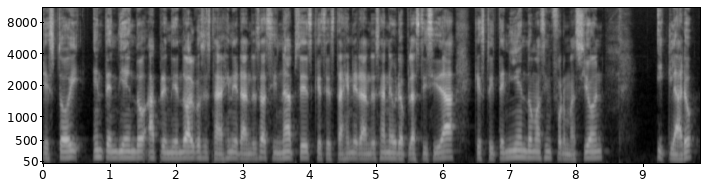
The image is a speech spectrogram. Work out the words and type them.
que estoy entendiendo, aprendiendo algo, se está generando esa sinapsis, que se está generando esa neuroplasticidad, que estoy teniendo más información. Y claro,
